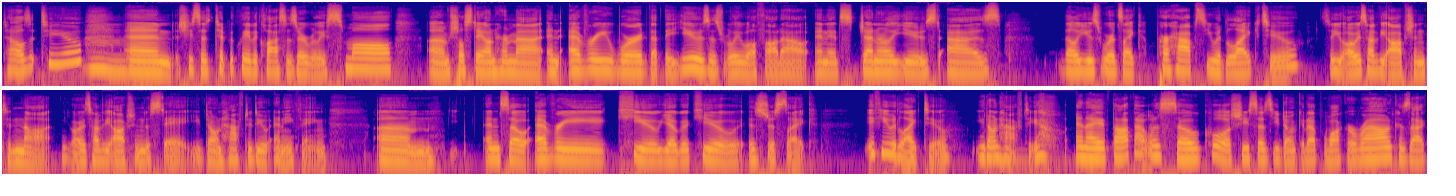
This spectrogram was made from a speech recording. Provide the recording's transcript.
tells it to you. And she says typically the classes are really small. Um, she'll stay on her mat, and every word that they use is really well thought out. And it's generally used as they'll use words like perhaps you would like to. So you always have the option to not. You always have the option to stay. You don't have to do anything. Um, and so every cue, yoga cue, is just like, if you would like to, You don't have to. And I thought that was so cool. She says you don't get up, walk around because that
